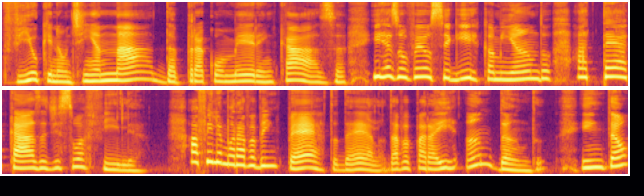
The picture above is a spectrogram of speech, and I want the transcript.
Viu que não tinha nada para comer em casa e resolveu seguir caminhando até a casa de sua filha. A filha morava bem perto dela, dava para ir andando. Então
